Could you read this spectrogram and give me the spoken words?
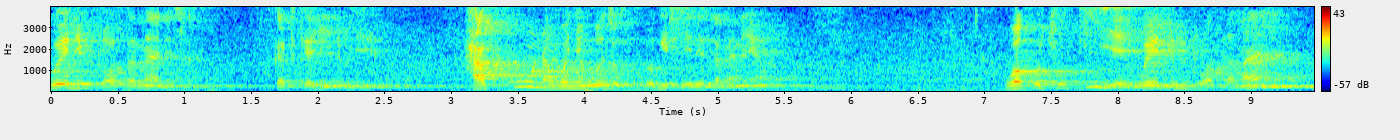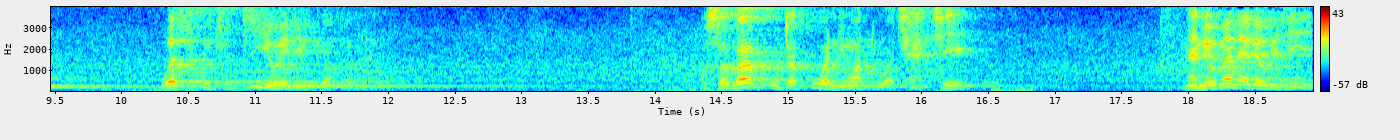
wewe ni mtu wa thamani sana katika hii dunia hakuna mwenye uwezo kudogesha ile thamani yako. Wakuchukie wewe ni mtu wa thamani, wasikuchukie wewe ni mtu wa thamani, kwa sababu utakuwa ni watu wachache. Na ndio maana leo hii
